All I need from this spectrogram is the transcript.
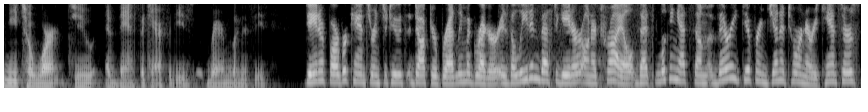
need to work to advance the care for these rare malignancies. Dana Farber Cancer Institute's Dr. Bradley McGregor is the lead investigator on a trial that's looking at some very different genitourinary cancers,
